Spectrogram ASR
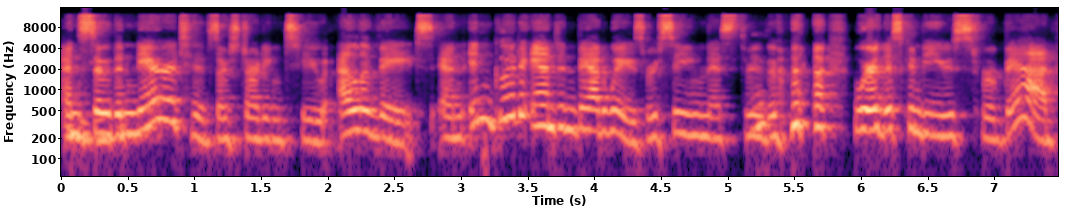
And so the narratives are starting to elevate and in good and in bad ways. We're seeing this through the where this can be used for bad.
